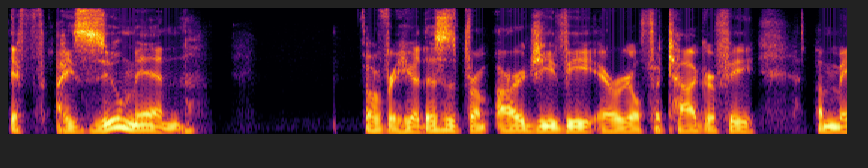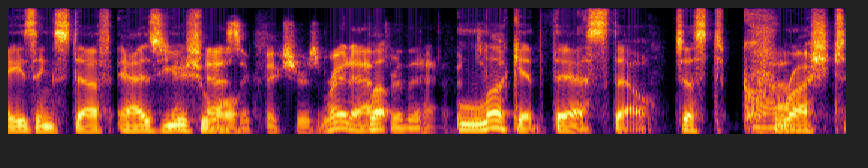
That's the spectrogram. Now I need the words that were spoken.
if I zoom in over here, this is from RGV aerial photography. Amazing stuff as usual. Fantastic pictures right after but that. Look at this though. Just crushed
